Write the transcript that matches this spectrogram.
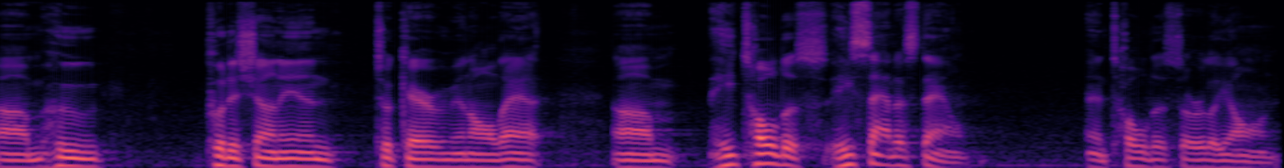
um, who put his shunt in, took care of him, and all that. Um, he told us, he sat us down, and told us early on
